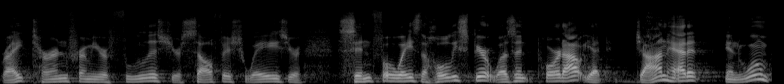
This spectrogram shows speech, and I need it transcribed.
right? Turn from your foolish, your selfish ways, your sinful ways. The Holy Spirit wasn't poured out yet. John had it in womb,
